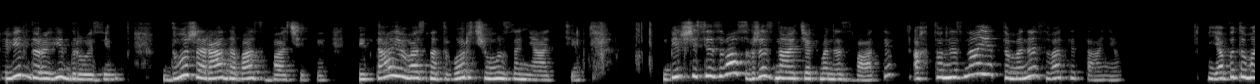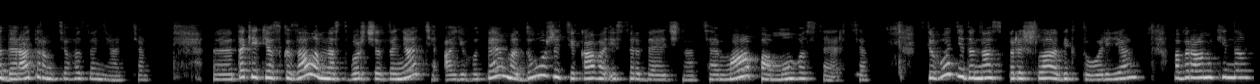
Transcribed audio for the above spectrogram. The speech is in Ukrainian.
Привіт, дорогі друзі! Дуже рада вас бачити. Вітаю вас на творчому занятті. Більшість із вас вже знають, як мене звати, а хто не знає, то мене звати Таня. Я буду модератором цього заняття. Е, Так як я сказала, в нас творче заняття, а його тема дуже цікава і сердечна. Це мапа мого серця. Сьогодні до нас прийшла Вікторія Аврамкіна.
